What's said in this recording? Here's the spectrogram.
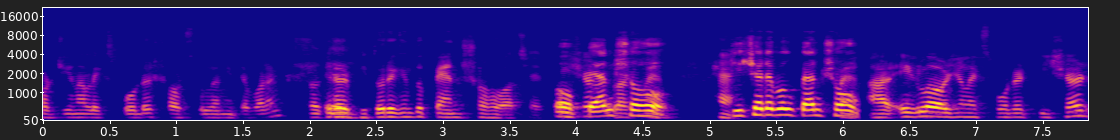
অরিজিনাল এক্সপোর্টের শর্টসগুলো নিতে পারেন। এটার ভিতরে কিন্তু প্যান্ট সহ আছে। প্যান্ট সহ? হ্যাঁ। টি শার্ট এবং প্যান্ট সহ? আর এগুলো অরিজিনাল এক্সপোর্টের টি শার্ট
